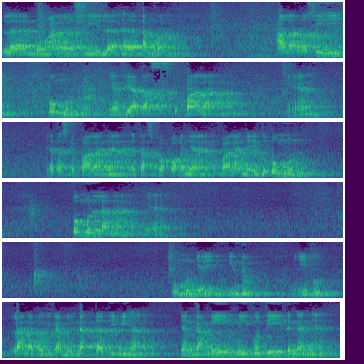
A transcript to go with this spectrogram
la nu'ashi laha amran. Ala ru'sihi ummun yang di atas kepala ya. Di atas kepalanya, di atas pokoknya, kepalanya itu ummun. Ummun lana ya. Umun ya ibu, induk, ibu. Lana bagi kami. Naktadi biha. Yang kami mengikuti dengannya.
